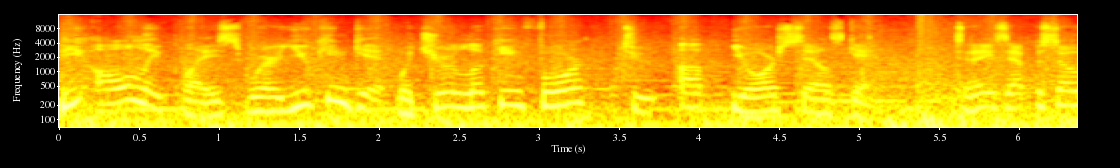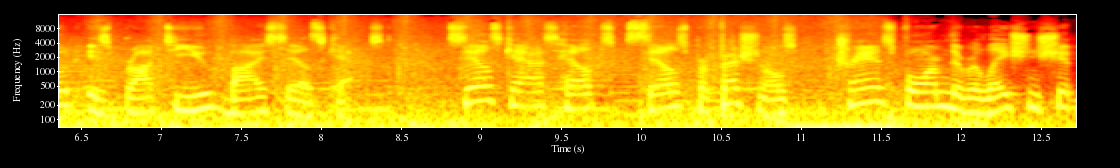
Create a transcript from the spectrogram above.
The only place where you can get what you're looking for to up your sales game. Today's episode is brought to you by Salescast. Salescast helps sales professionals transform the relationship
